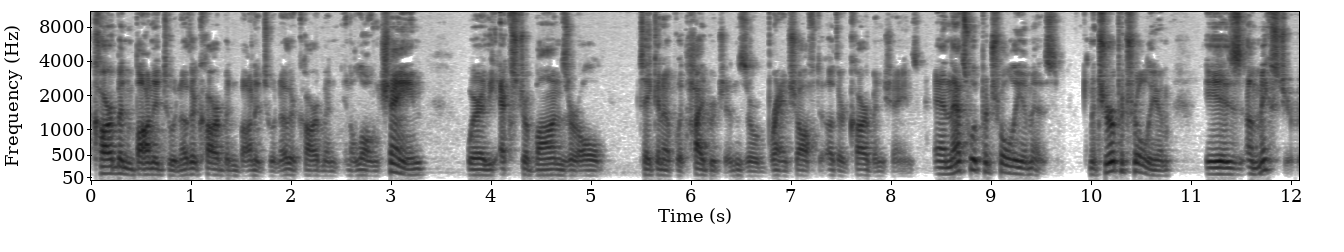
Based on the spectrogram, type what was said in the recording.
A carbon bonded to another carbon, bonded to another carbon in a long chain where the extra bonds are all taken up with hydrogens or branch off to other carbon chains. And that's what petroleum is. Mature petroleum is a mixture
